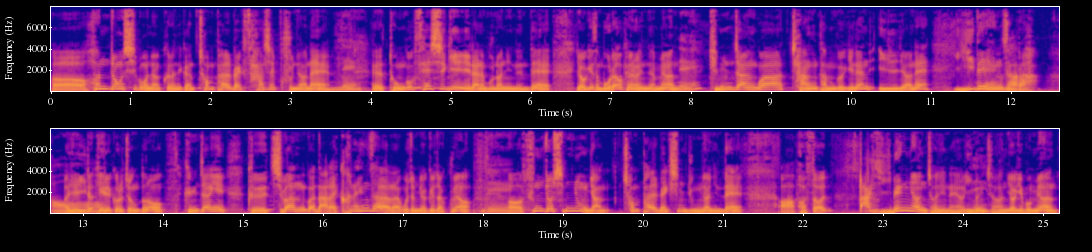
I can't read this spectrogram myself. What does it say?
어, 헌종 15년 그러니까 1849년에 네. 동국 세식이라는 문헌이 있는데 여기서 뭐라고 표현했냐면 네. 김장과 장 담그기는 1년에 2대 행사라. 음. 어. 예, 이렇게 일컬을 정도로 굉장히 그 집안과 나라의 큰 행사라고 좀 여겨졌고요. 네. 어, 순조 16년, 1816년인데 아, 벌써 딱 200년 전이네요. 200년 전. 여기 보면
